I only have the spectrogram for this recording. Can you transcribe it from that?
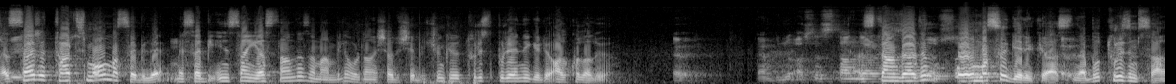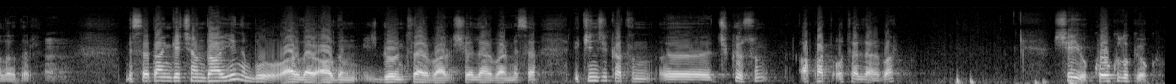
ya bir- sadece tartışma olmasa bile mesela bir insan yaslandığı zaman bile oradan aşağı düşebilir. Çünkü turist buraya ne geliyor? Alkol alıyor. Evet. Yani bunu aslında standart Standardın olsa- olması gerekiyor aslında. Bu turizm sağlığıdır. Hı. Mesela ben geçen daha yeni bu aralar aldığım görüntüler var, şeyler var. Mesela ikinci katın e, çıkıyorsun, apart oteller var. Şey yok, korkuluk yok.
